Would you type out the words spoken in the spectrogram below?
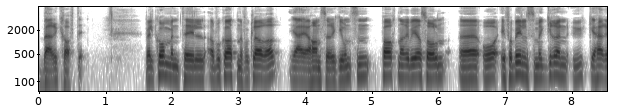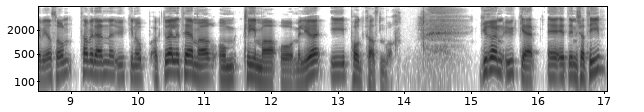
bærekraftig. Velkommen til Advokatene forklarer. Jeg er Hans Erik Johnsen, partner i Wiersholm. Eh, og i forbindelse med Grønn uke her i Wiersholm tar vi denne uken opp aktuelle temaer om klima og miljø i podkasten vår. Grønn uke er et initiativ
